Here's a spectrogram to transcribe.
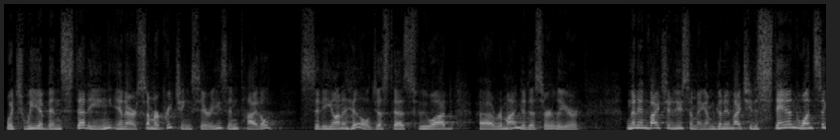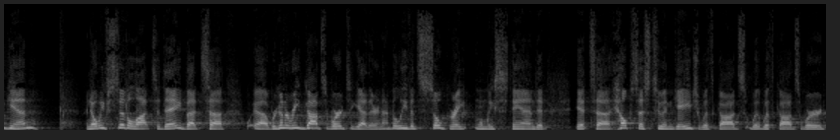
which we have been studying in our summer preaching series entitled City on a Hill, just as Fuad uh, reminded us earlier. I'm going to invite you to do something. I'm going to invite you to stand once again. I know we've stood a lot today, but uh, uh, we're going to read God's word together. And I believe it's so great when we stand. It, it uh, helps us to engage with God's, with, with God's word.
